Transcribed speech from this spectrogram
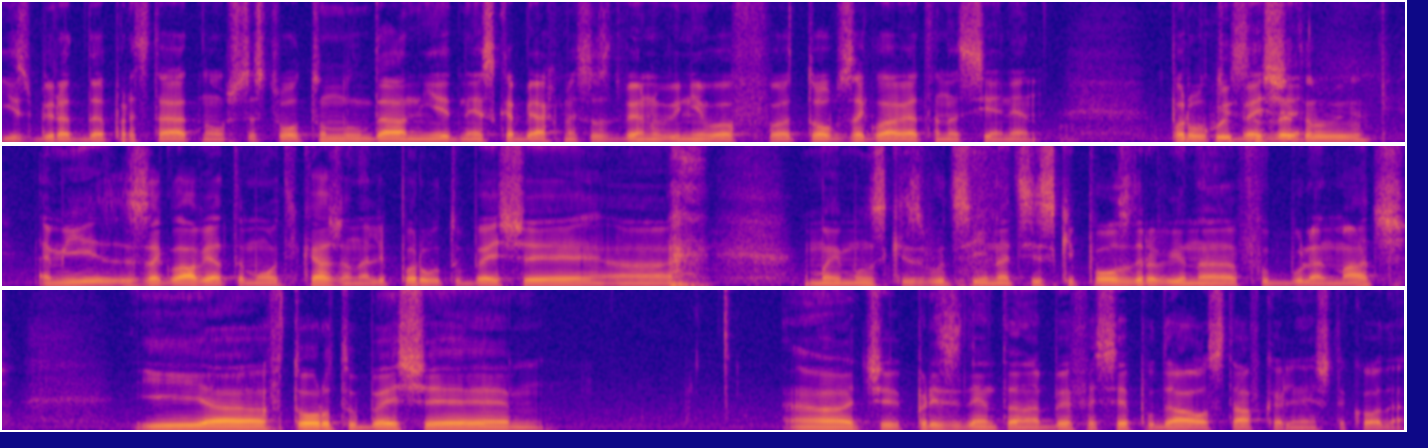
избират да представят на обществото. Но да, ние днес бяхме с две новини в топ заглавията на CNN. Първото Кои беше... Са новини? Ами, заглавията мога ти кажа, нали? Първото беше а, маймунски звуци и нацистски поздрави на футболен матч. И а, второто беше че президента на БФС подава оставка или нещо такова.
